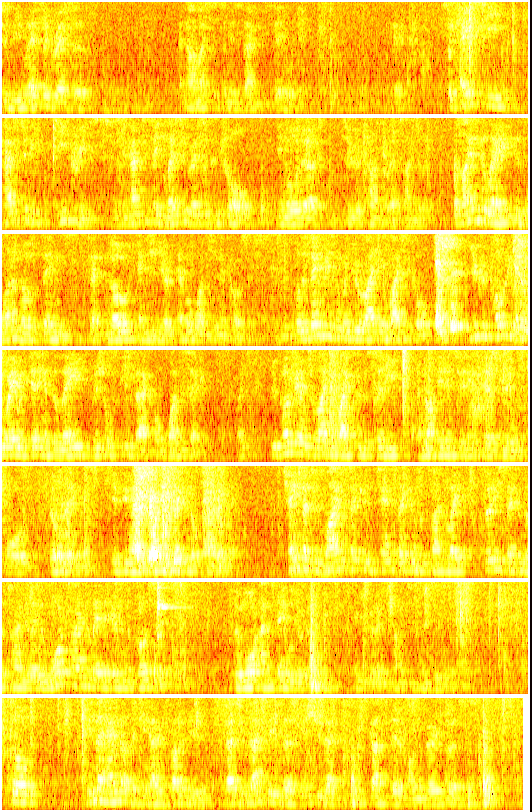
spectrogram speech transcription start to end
to be less aggressive, and now my system is back stable again. Okay, so KC has to be decreased. You have to take less aggressive control in order to account for that time delay. Time delay is one of those things that no engineer ever wants in their process. For the same reason when you're riding a bicycle, you could probably get away with getting a delayed visual feedback of one second. Right? You'd probably be able to ride your bike through the city and not hit into any pedestrians or buildings if you had one second of time delay. Change that to five seconds, 10 seconds of time delay, 30 seconds of time delay. The more time delay there is in the process, the more unstable you're going to be. And you're going to come into some serious issues. So in the handout that you have in front of you, that's exactly the issue that's discussed there on the very first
